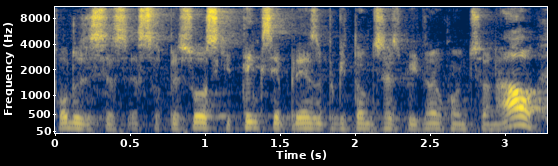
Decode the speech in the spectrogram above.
todas essas, essas pessoas que têm que ser presas porque estão desrespeitando o condicional,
